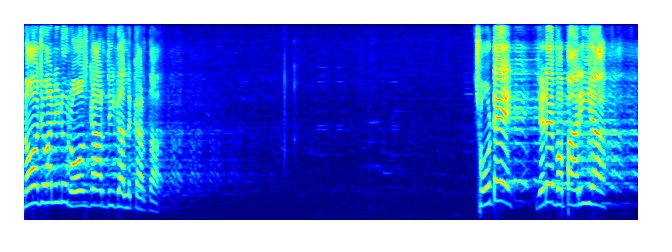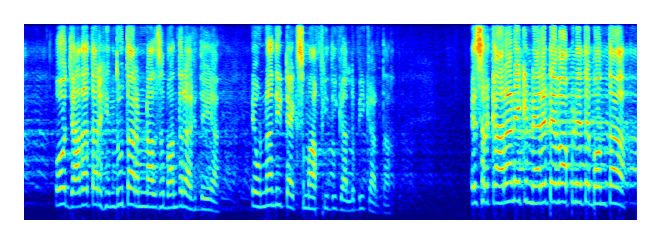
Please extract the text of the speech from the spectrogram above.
ਨੌਜਵਾਨੀ ਨੂੰ ਰੋਜ਼ਗਾਰ ਦੀ ਗੱਲ ਕਰਦਾ। ਛੋਟੇ ਜਿਹੜੇ ਵਪਾਰੀ ਆ, ਉਹ ਜ਼ਿਆਦਾਤਰ ਹਿੰਦੂ ਧਰਮ ਨਾਲ ਸੰਬੰਧ ਰੱਖਦੇ ਆ। ਇਹ ਉਹਨਾਂ ਦੀ ਟੈਕਸ ਮਾਫੀ ਦੀ ਗੱਲ ਵੀ ਕਰਦਾ। ਇਹ ਸਰਕਾਰਾਂ ਨੇ ਇੱਕ ਨੈਰੇਟਿਵ ਆਪਣੇ ਤੇ ਬੁਣਤਾ।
